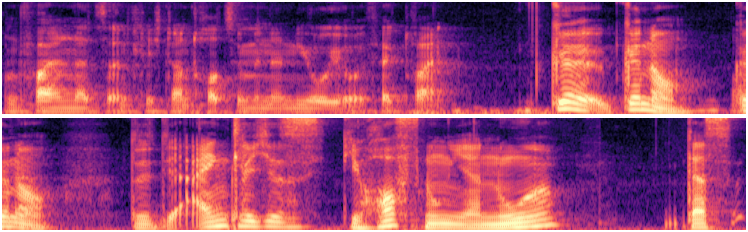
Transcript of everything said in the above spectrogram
und fallen letztendlich dann trotzdem in den Jojo-Effekt rein. Ge genau, genau. D- d- Eigentlich ist die Hoffnung ja nur, dass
